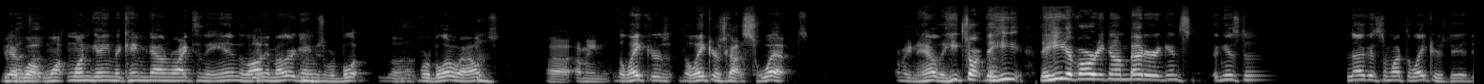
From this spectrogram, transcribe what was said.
You had what one, one game that came down right to the end. A lot of them other games were blow, were blowouts. Uh, I mean, the Lakers the Lakers got swept. I mean, hell, the Heat start the Heat the Heat have already done better against against the Nuggets than what the Lakers did,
